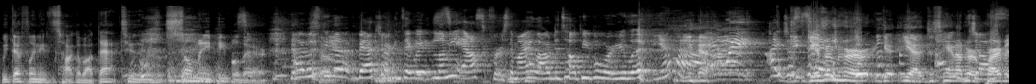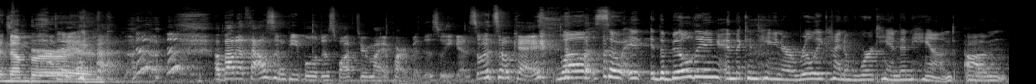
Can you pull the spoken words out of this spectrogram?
we definitely need to talk about that too. There's so many people there. I was So- gonna backtrack and say, wait, let me ask first. Am I allowed to tell people where you live? Yeah. And wait, I just Give did. him her, get, yeah, just hand I out her apartment number. And, About a thousand people just walked through my apartment this weekend, so it's okay. well, so it, the building and the container really kind of work hand in hand. Um,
